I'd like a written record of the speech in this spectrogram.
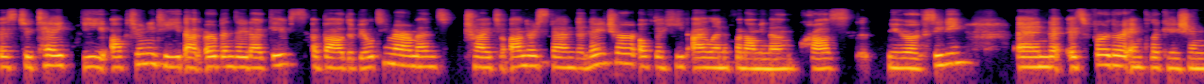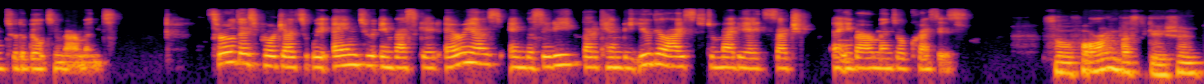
is to take the opportunity that urban data gives about the built environment, try to understand the nature of the heat island phenomenon across New York City and its further implication to the built environment. Through this project, we aim to investigate areas in the city that can be utilized to mediate such an environmental crisis. So for our investigation,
